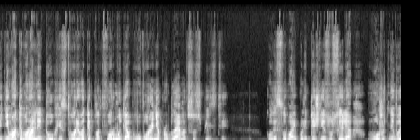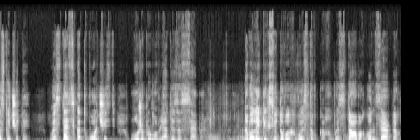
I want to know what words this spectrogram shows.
піднімати моральний дух і створювати платформу для обговорення проблеми в суспільстві. Коли слова і політичні зусилля можуть не вистачити, мистецька творчість може промовляти за себе. На великих світових виставках, виставах, концертах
